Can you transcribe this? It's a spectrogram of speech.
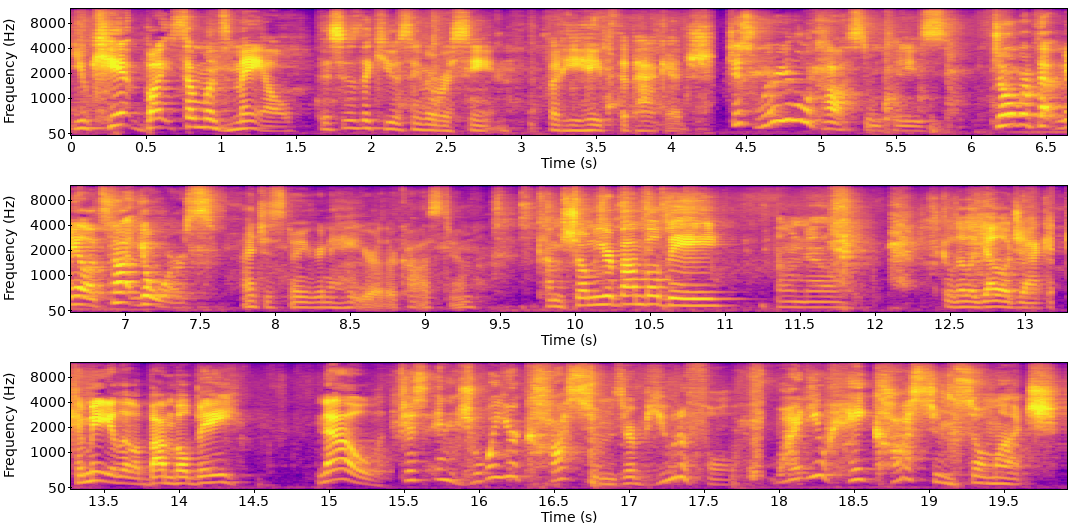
You can't bite someone's mail. This is the cutest thing I've ever seen, but he hates the package. Just wear your little costume, please. Don't rip that mail. It's not yours. I just know you're gonna hate your other costume. Come show me your bumblebee. Oh no, it's like a little yellow jacket. Come here, you little bumblebee. No, just enjoy your costumes. They're beautiful. Why do you hate costumes so much?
